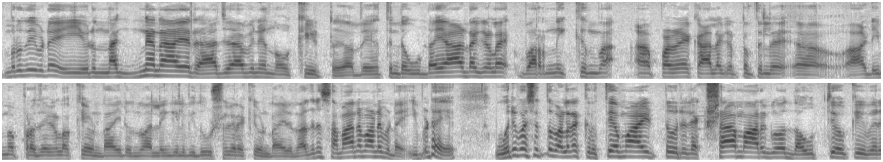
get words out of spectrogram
സ്മൃതി ഇവിടെ ഈ ഒരു നഗ്നനായ രാജാവിനെ നോക്കിയിട്ട് അദ്ദേഹത്തിന്റെ ഉടയാടകളെ വർണിക്കുന്ന പഴയ കാലഘട്ടത്തിലെ അടിമ പ്രജകളൊക്കെ ഉണ്ടായിരുന്നു അല്ലെങ്കിൽ വിദൂഷകരൊക്കെ ഉണ്ടായിരുന്നു. അതിന് സമാനമാണ് ഇവിടെ. ഇവിടെ ഒരു വശത്ത് വളരെ കൃത്യമായിട്ട് ഒരു രക്ഷാമാർഗമോ ദൗത്യമൊക്കെ ഇവർ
